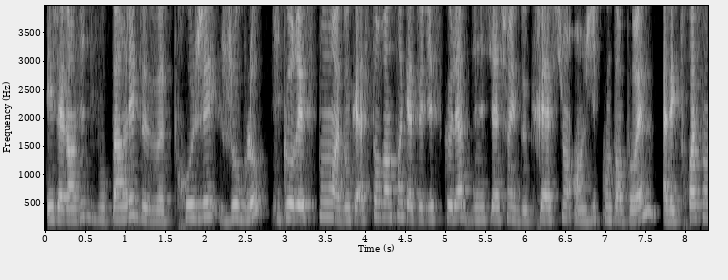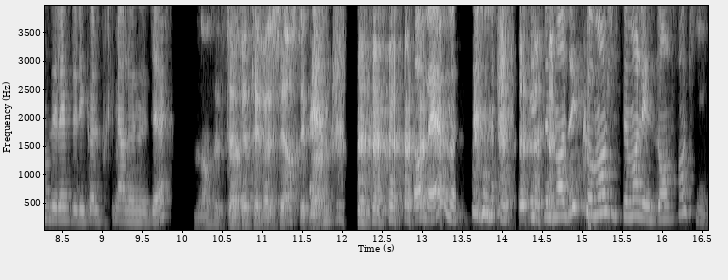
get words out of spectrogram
Et j'avais envie de vous parler de votre projet Joblo, qui correspond à, donc à 125 ateliers scolaires d'initiation et de création en gigue contemporaine, avec 300 élèves de l'école primaire Lenaudière. Non, c'est ça. Tu as fait tes recherches, t'es bonne. Quand même. et je me demandais comment justement les enfants qui,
